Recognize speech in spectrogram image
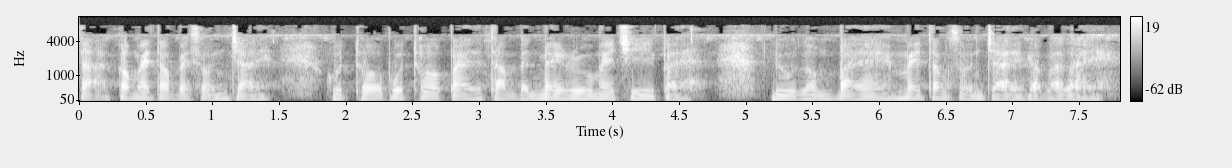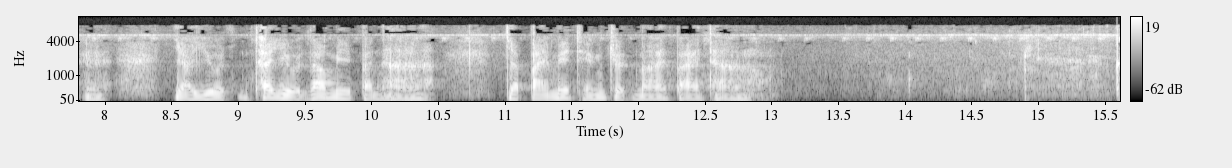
ษะก็ไม่ต้องไปสนใจ พุโทโธพุโทโธไปทำเป็นไม่รู้ไม่ชี้ไป ดูลมไปไม่ต้องสนใจกับอะไร อย่าหยุดถ้าหยุดแล้วมีปัญหา จะไปไม่ถึงจุดหมายปลายทางค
